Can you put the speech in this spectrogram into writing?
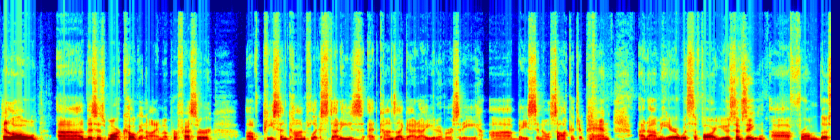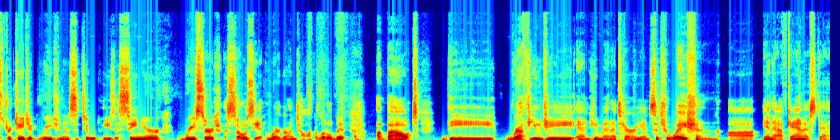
Hello, uh, this is Mark Cogan. I'm a professor of peace and conflict studies at Kansai Gaidai University, uh, based in Osaka, Japan. And I'm here with Safar Yousafzai uh, from the Strategic Vision Institute. He's a senior research associate. And we're going to talk a little bit about the refugee and humanitarian situation uh, in Afghanistan.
